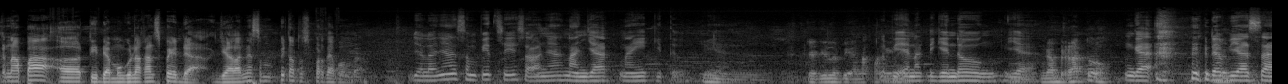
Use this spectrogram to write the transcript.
Kenapa uh, tidak menggunakan sepeda? Jalannya sempit atau seperti apa Mbak? Jalannya sempit sih, soalnya nanjak, naik gitu. Iya. Hmm. Jadi lebih enak Lebih enak digendong, iya. Hmm. Nggak berat tuh? Nggak, udah biasa.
